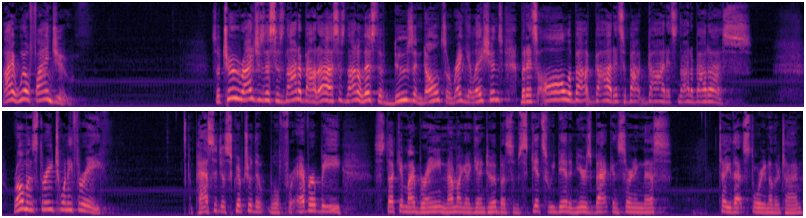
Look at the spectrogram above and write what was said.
I will find you. So, true righteousness is not about us. It's not a list of do's and don'ts or regulations, but it's all about God. It's about God. It's not about us. Romans 3:23 passage of scripture that will forever be stuck in my brain, and I'm not going to get into it, but some skits we did in years back concerning this. I'll tell you that story another time.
